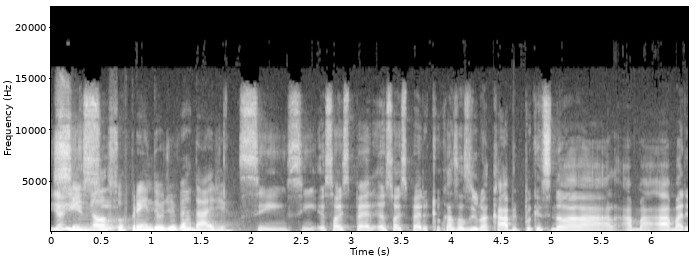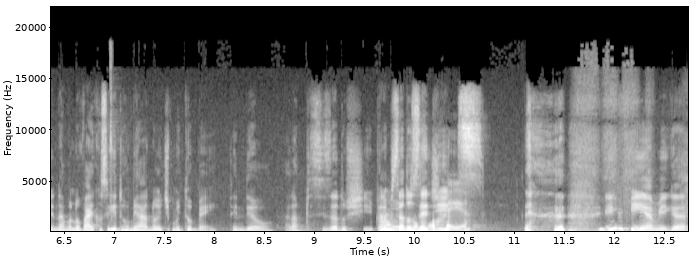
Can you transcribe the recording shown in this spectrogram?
E é Sim, isso. ela surpreendeu de verdade. Sim, sim. Eu só espero, eu só espero que o casalzinho não acabe, porque senão a, a, a Marina não vai conseguir dormir à noite muito bem, entendeu? Ela precisa do chip, ela Ai, precisa dos edits. Enfim, amiga.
